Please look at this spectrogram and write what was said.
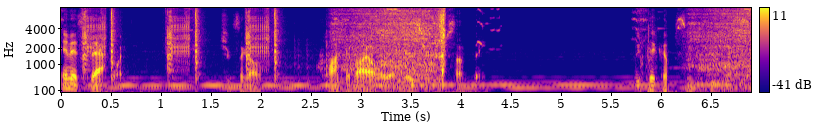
And it's that one. Which looks like a crocodile or a lizard or something. We pick up some keys.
